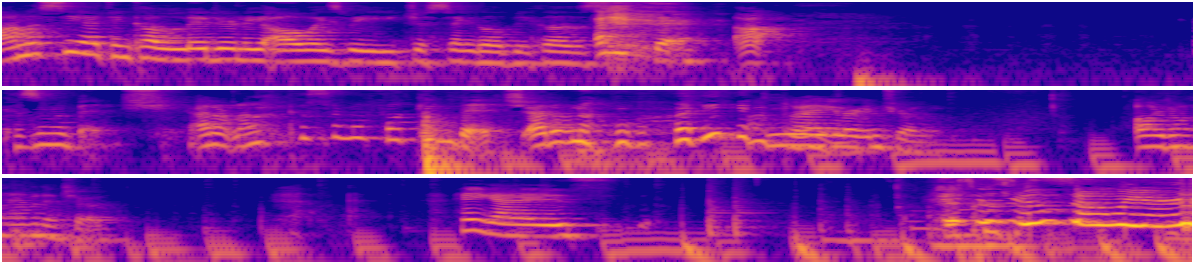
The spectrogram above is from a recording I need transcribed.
Honestly, I think I'll literally always be just single because they're- uh, I'm a bitch. I don't know. Cause I'm a fucking bitch. I don't know why. Do you regular intro? Oh, I don't have an intro. Hey guys. This feels so weird.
